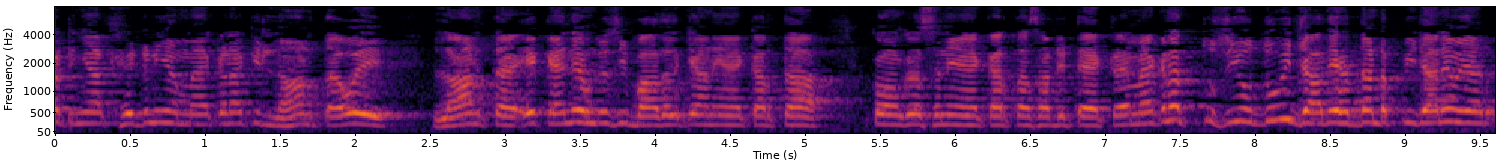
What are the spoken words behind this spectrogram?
ਘਟੀਆਂ ਖੇਡਣੀਆਂ, ਮੈਂ ਕਹਣਾ ਕਿ ਲਾਹਣਤ ਹੈ ਓਏ ਲਾਹਣਤ ਹੈ। ਇਹ ਕਹਿੰਦੇ ਹੁੰਦੇ ਸੀ, ਬਾਦਲ ਕਿਆ ਨੇ ਐ ਕਰਤਾ, ਕਾਂਗਰਸ ਨੇ ਐ ਕਰਤਾ, ਸਾਡੇ ਟੈਕ ਕਰਿਆ ਮੈਂ ਕਹਣਾ, ਤੁਸੀਂ ਉਦੋਂ ਵੀ ਜ਼ਿਆਦਾ ਹੱਦਾਂ ਟੱਪੀ ਜਾ ਰਹੇ ਹੋ ਯਾਰ।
